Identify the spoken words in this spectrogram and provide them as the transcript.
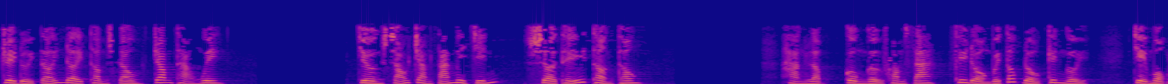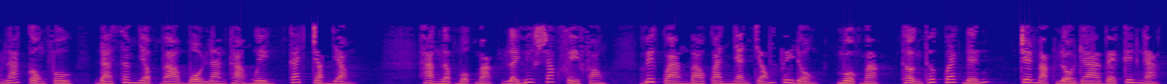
truy đuổi tới nơi thầm sâu trong thảo nguyên. Chương 689 Sở thí thần thông Hàng Lập cùng ngự phong xa, phi độn với tốc độ kinh người. Chỉ một lát công phu đã xâm nhập vào bộ lan thảo nguyên cách trăm dặm. Hàng Lập một mặt lấy huyết sắc phi phong, huyết quang bao quanh nhanh chóng phi độn, một mặt thần thức quét đến, trên mặt lộ ra vẻ kinh ngạc.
